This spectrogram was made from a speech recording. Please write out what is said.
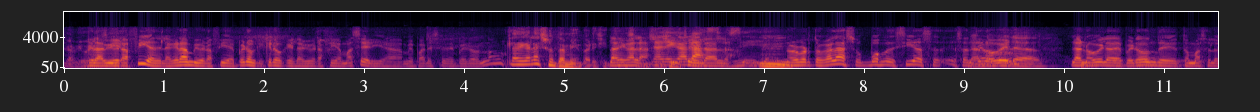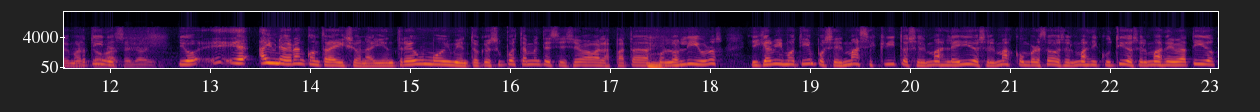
La de la biografía. de la gran biografía de Perón, que creo que es la biografía más seria, me parece, de Perón, ¿no? La de Galazo también parece La de. Galazo. La de sí, Galazo, sí, sí. Mm. Norberto Galazo. Vos decías, eh, Santiago. novela- perdón, la novela de Perón de Tomás Eloy de Martínez. Tomás Eloy. Digo, eh, eh, hay una gran contradicción ahí entre un movimiento que supuestamente se llevaba las patadas Mm. con los libros y que al mismo tiempo es el más escrito, es el más leído, es el más conversado, es el más discutido, es el más debatido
